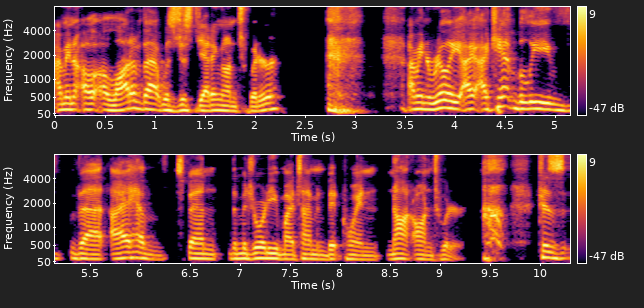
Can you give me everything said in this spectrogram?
I mean, a, a lot of that was just getting on Twitter I mean, really, I, I can't believe that I have spent the majority of my time in Bitcoin not on Twitter. because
